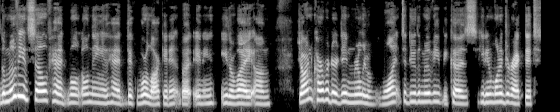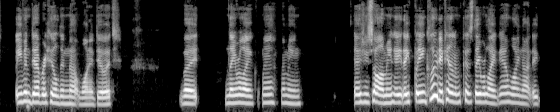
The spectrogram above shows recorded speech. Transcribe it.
the movie itself had well, only it had Dick Warlock in it, but any either way, um, John Carpenter didn't really want to do the movie because he didn't want to direct it. Even Debra Hill did not want to do it, but they were like, eh, I mean, as you saw, I mean, they they p- included him because they were like, yeah, why not? They,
